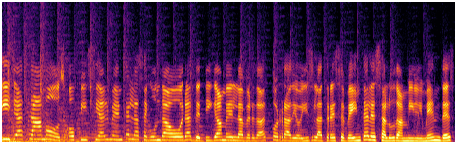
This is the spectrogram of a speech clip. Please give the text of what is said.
Y ya estamos oficialmente en la segunda hora de Dígame la Verdad por Radio Isla 1320. Le saluda Mili Méndez.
